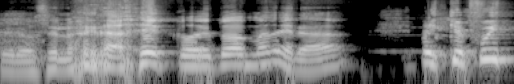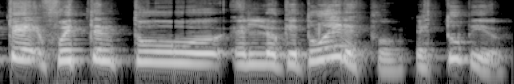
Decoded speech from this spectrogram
pero se lo agradezco de todas maneras. ¿eh? Es que fuiste, fuiste en, tu, en lo que tú eres, po, estúpido.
